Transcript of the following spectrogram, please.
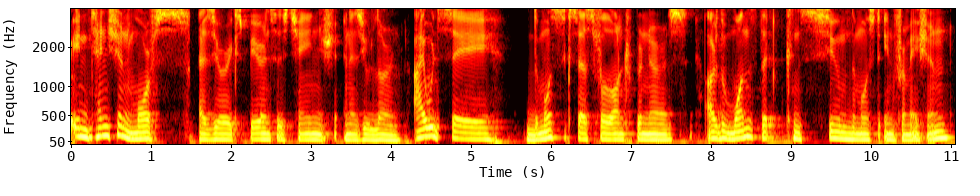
Intention morphs as your experiences change and as you learn. I would say the most successful entrepreneurs are the ones that consume the most information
